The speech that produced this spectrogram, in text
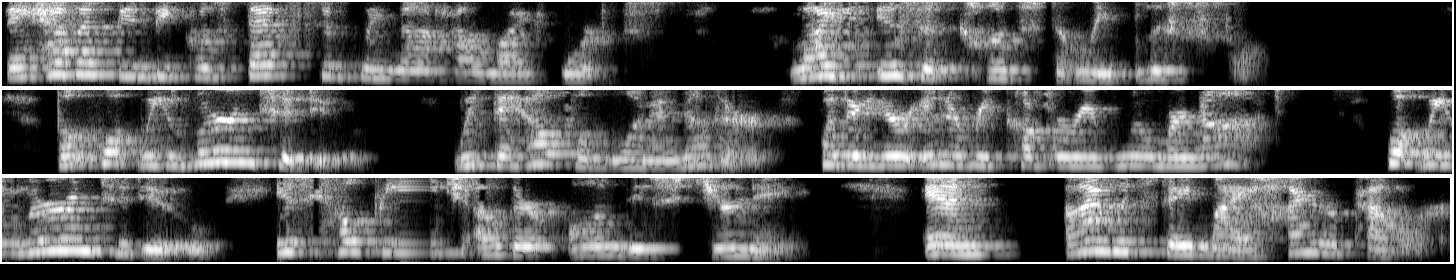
They haven't been because that's simply not how life works. Life isn't constantly blissful. But what we learn to do with the help of one another, whether you're in a recovery room or not, what we learn to do is help each other on this journey. And I would say my higher power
